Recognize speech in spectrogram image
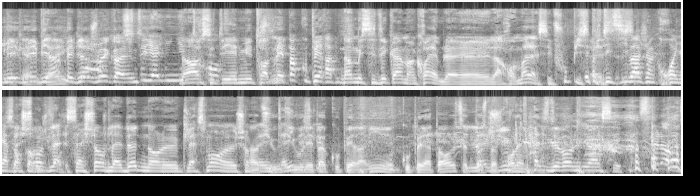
mais- c'est quand mais même bien, mais bien joué quand même. C'était il y a une minute Non, c'était il y a une minute Je 30. voulais mais- pas couper rapide. Non, mais c'était quand même incroyable. La, la Roma, là, c'est fou. Puis Et puis des ça- images incroyables. Ça change, la, fois. ça change la donne dans le classement euh, Ah, championnat tu, d'Italie. tu voulais pas couper Rami, couper la parole, ça te pose pas de problème. passe devant le Milan AC. Alors,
